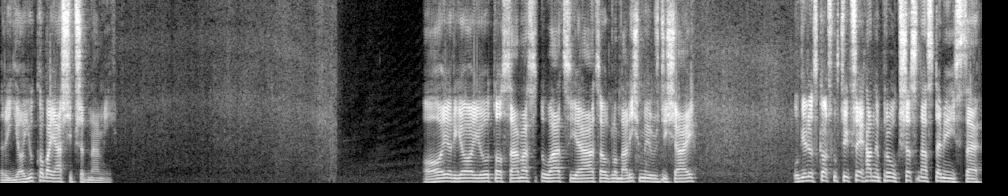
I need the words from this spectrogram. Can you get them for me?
Ryoyu Kobayashi przed nami. Oj, Ryoyu, to sama sytuacja, co oglądaliśmy już dzisiaj. U wielu skoczków, czyli przejechany próg, 16 miejsce.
